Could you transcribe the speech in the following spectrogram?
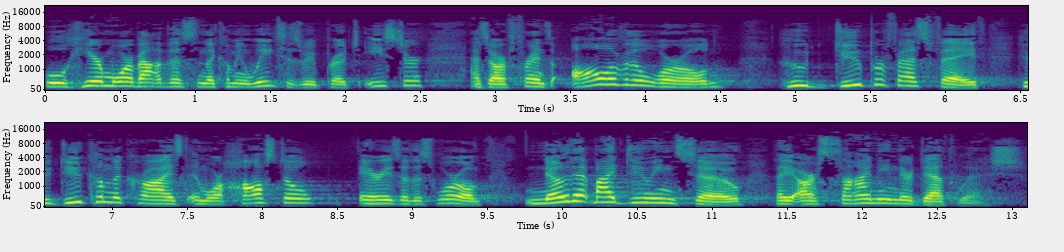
We'll hear more about this in the coming weeks as we approach Easter, as our friends all over the world who do profess faith, who do come to Christ in more hostile areas of this world, know that by doing so, they are signing their death wish.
